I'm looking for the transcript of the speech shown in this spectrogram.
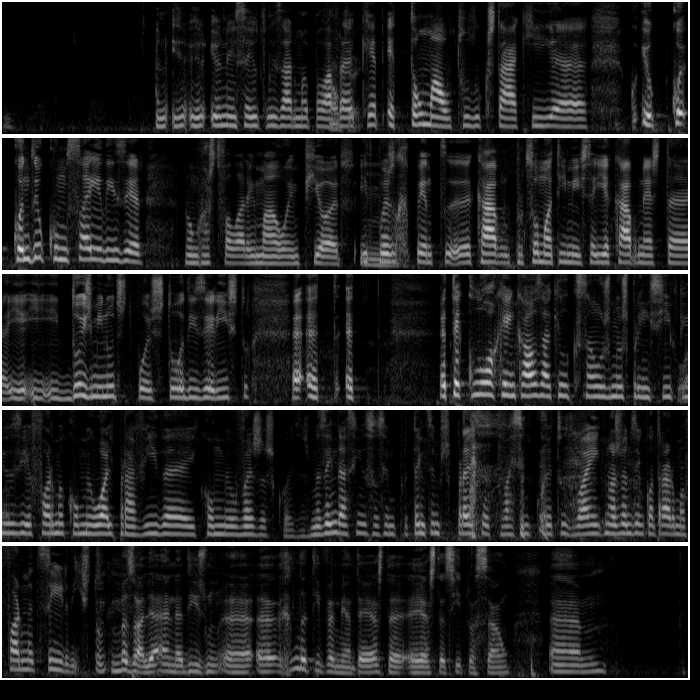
eu, eu, nem sei utilizar uma palavra okay. que é, é, tão mau tudo o que está aqui. Uh, eu, quando eu comecei a dizer não gosto de falar em mau, em pior, e depois hum. de repente acabo, porque sou uma otimista e acabo nesta, e, e, e dois minutos depois estou a dizer isto, a, a, até coloca em causa aquilo que são os meus princípios claro. e a forma como eu olho para a vida e como eu vejo as coisas. Mas ainda assim eu sempre, tenho sempre esperança que vai sempre correr tudo bem e que nós vamos encontrar uma forma de sair disto. Mas olha, Ana, diz-me, uh, uh, relativamente a esta, a esta situação, uh,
